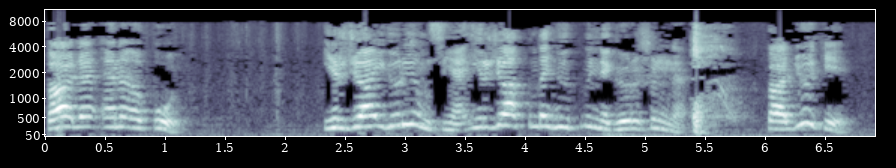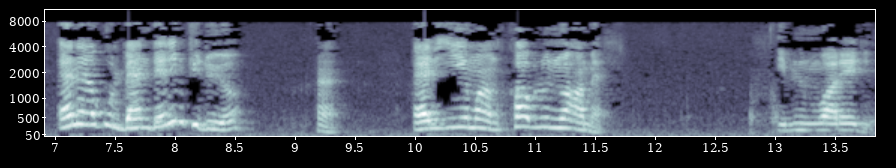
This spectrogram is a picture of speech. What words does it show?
gale ene ekul İrcayı görüyor musun yani? İrca hakkında hükmün ne? Görüşün ne? Gal diyor ki ene ekul ben derim ki diyor he, el iman kavlun ve amel. İbn-i Mübarek'e diyor.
